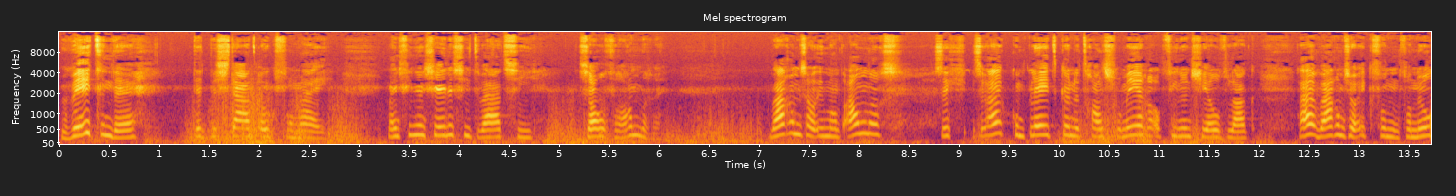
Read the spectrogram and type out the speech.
Wetende, dit bestaat ook voor mij. Mijn financiële situatie zal veranderen. Waarom zou iemand anders zich compleet kunnen transformeren op financieel vlak? waarom zou ik van, van 0,0, uh,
